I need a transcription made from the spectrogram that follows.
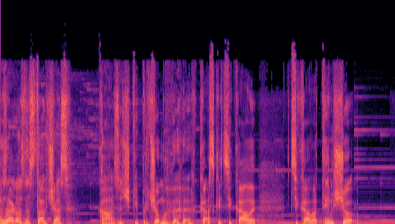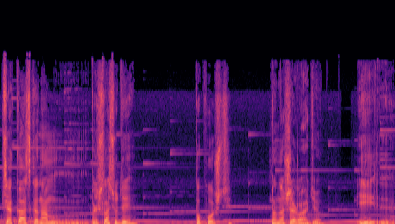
А зараз настав час казочки. Причому казка цікава, цікава тим, що ця казка нам прийшла сюди по пошті на наше радіо. І е,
